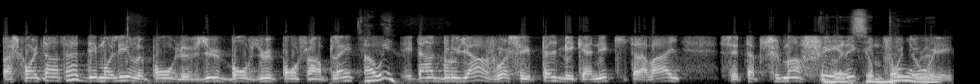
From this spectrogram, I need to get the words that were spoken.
parce qu'on est en train de démolir le pont, le vieux, bon vieux pont Champlain. Ah oui? Et dans le brouillard, je vois ces pelles mécaniques qui travaillent. C'est absolument féerique comme beau, photo. hein. Et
